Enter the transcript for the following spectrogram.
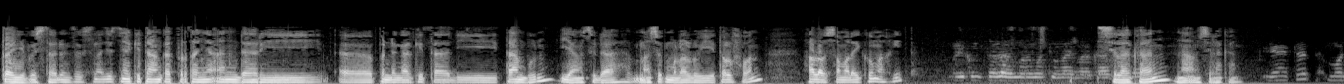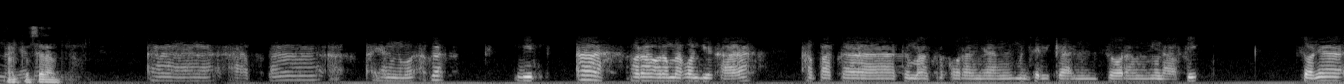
Baik Ustaz, untuk selanjutnya kita angkat pertanyaan dari uh, pendengar kita di Tambun yang sudah masuk melalui telepon. Halo, Assalamualaikum, Akhi. Waalaikumsalam warahmatullahi wabarakatuh. Silakan, naam silakan. Ya, Ustaz, mau nanya. Waalaikumsalam. Uh, apa yang apa bid'ah orang-orang melakukan bid'ah apakah termasuk orang yang menjadikan seorang munafik? Soalnya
